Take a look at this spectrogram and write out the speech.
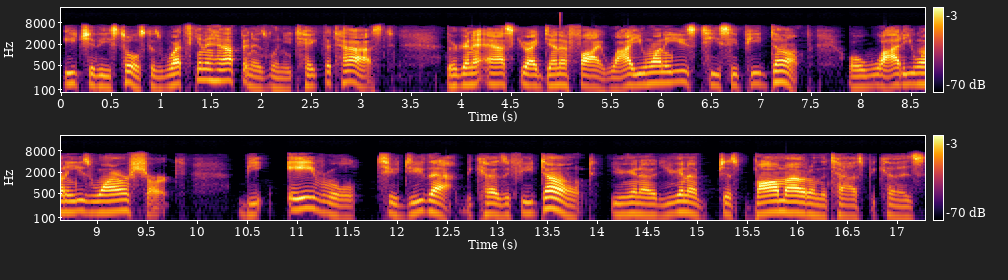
each of these tools because what's going to happen is when you take the test, they're going to ask you identify why you want to use TCP dump or why do you want to use Wireshark. Be able to do that because if you don't, you're gonna you're gonna just bomb out on the test because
